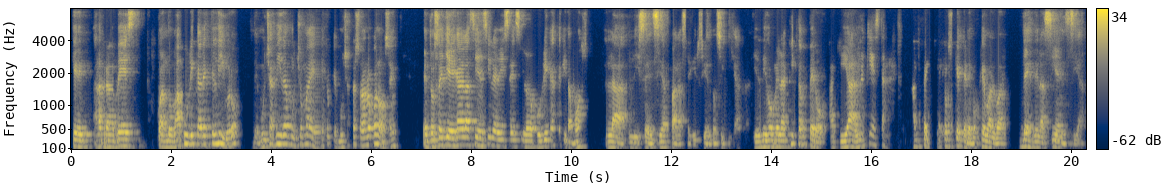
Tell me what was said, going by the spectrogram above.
que a través, cuando va a publicar este libro, de muchas vidas, muchos maestros, que muchas personas lo conocen, entonces llega a la ciencia y le dice, si lo publicas te quitamos la licencia para seguir siendo psiquiatra. Y él dijo, me la quitan, pero aquí hay Aquí está. aspectos que tenemos que evaluar desde la ciencia.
